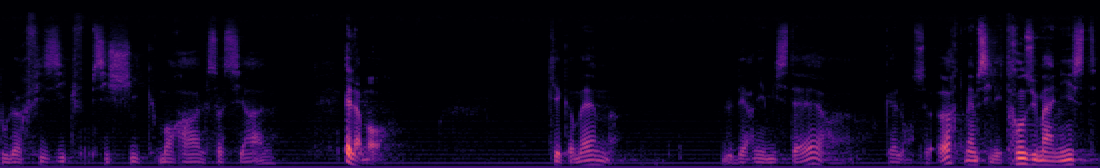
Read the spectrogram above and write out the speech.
douleur physique, psychique, morale, sociale, et la mort, qui est quand même le dernier mystère auquel on se heurte, même si les transhumanistes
